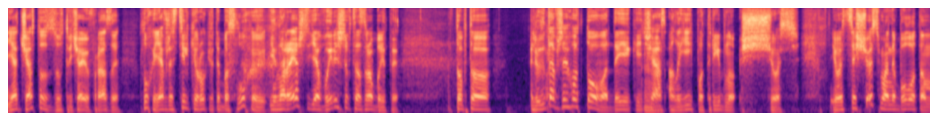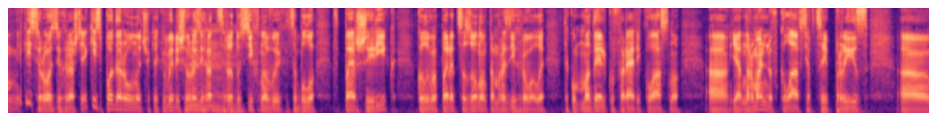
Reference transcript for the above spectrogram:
я часто зустрічаю фрази: слухай, я вже стільки років тебе слухаю, і нарешті я вирішив це зробити. Тобто. Людина вже готова деякий час, але їй потрібно щось. І ось це щось в мене було там якийсь розіграш, якийсь подаруночок, який вирішив розіграти серед усіх нових. Це було в перший рік, коли ми перед сезоном там розігрували таку модельку Феррарі класно. А, я нормально вклався в цей приз. А,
